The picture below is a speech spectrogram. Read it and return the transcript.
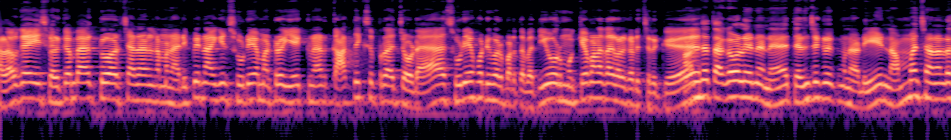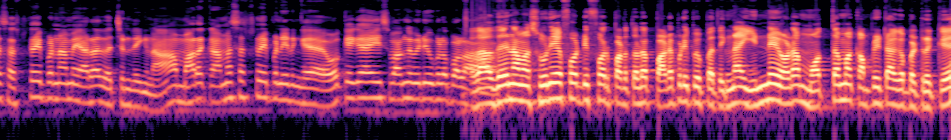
Hello guys welcome back to our channel நம்ம நடிப்பின் நாயகன் சூர்யா மற்றும் இயக்குனர் கார்த்திக் சுப்ராஜோட சூர்யா ஃபோர்ட்டி ஃபோர் படத்தை பற்றி ஒரு முக்கியமான தகவல் கிடைச்சிருக்கு. அந்த தகவல் என்னன்னு தெரிஞ்சுக்கிறதுக்கு முன்னாடி நம்ம சேனலை சப்ஸ்கிரைப் பண்ணாமல் யாராவது வச்சிருந்தீங்கன்னா மறக்காம சப்ஸ்கிரைப் பண்ணிடுங்க. ஓகே கைஸ் வாங்க வீடியோக்குள்ள போகலாம் அதாவது நம்ம சூர்யா ஃபோர்ட்டி ஃபோர் படத்தோட படப்பிடிப்பு பார்த்தீங்கன்னா இன்னையோட மொத்தமாக கம்ப்ளீட் ஆகப்பட்டிருக்கு.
